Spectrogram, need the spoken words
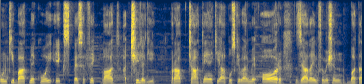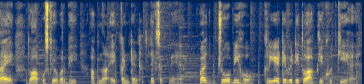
उनकी बात में कोई एक स्पेसिफिक बात अच्छी लगी और आप चाहते हैं कि आप उसके बारे में और ज़्यादा इन्फॉर्मेशन बताएँ तो आप उसके ऊपर भी अपना एक कंटेंट लिख सकते हैं। पर जो भी हो क्रिएटिविटी तो आपकी खुद की है।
